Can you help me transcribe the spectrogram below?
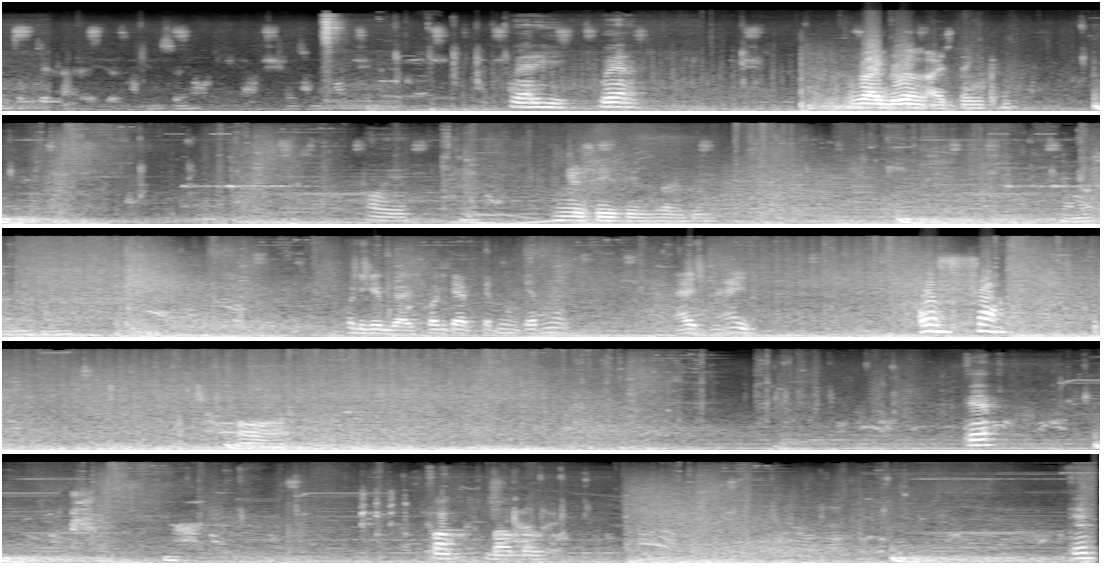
Where he? Where? Right room, I think. Oh yes. You see him right room. Sama, sama, sama. 40 cap guys, 40 cap, cap move, cap move. Nice, nice. Oh fuck! Oh. Cap. Fuck bubble. Cap.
